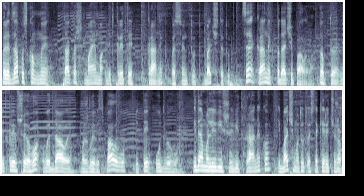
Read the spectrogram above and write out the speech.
Перед запуском ми також маємо відкрити краник. Ось він тут. Бачите тут? Це краник подачі палива. Тобто, відкривши його, ви дали можливість паливу піти у двигун. Ідемо лівіше від кранику і бачимо тут ось такий рычажок.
